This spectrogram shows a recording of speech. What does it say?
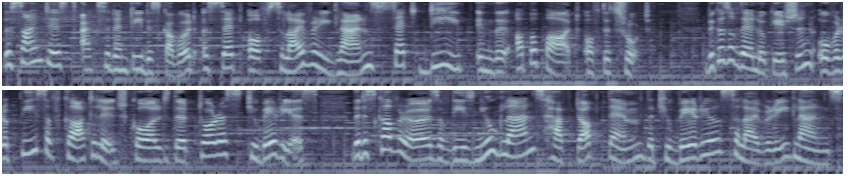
The scientists accidentally discovered a set of salivary glands set deep in the upper part of the throat. Because of their location over a piece of cartilage called the torus tubarius, the discoverers of these new glands have dubbed them the tubarial salivary glands.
